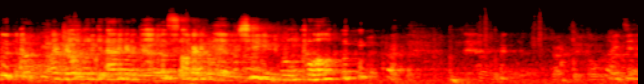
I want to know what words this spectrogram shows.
I really want to get out of here. I'm sorry. Gee, roll call. I did.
